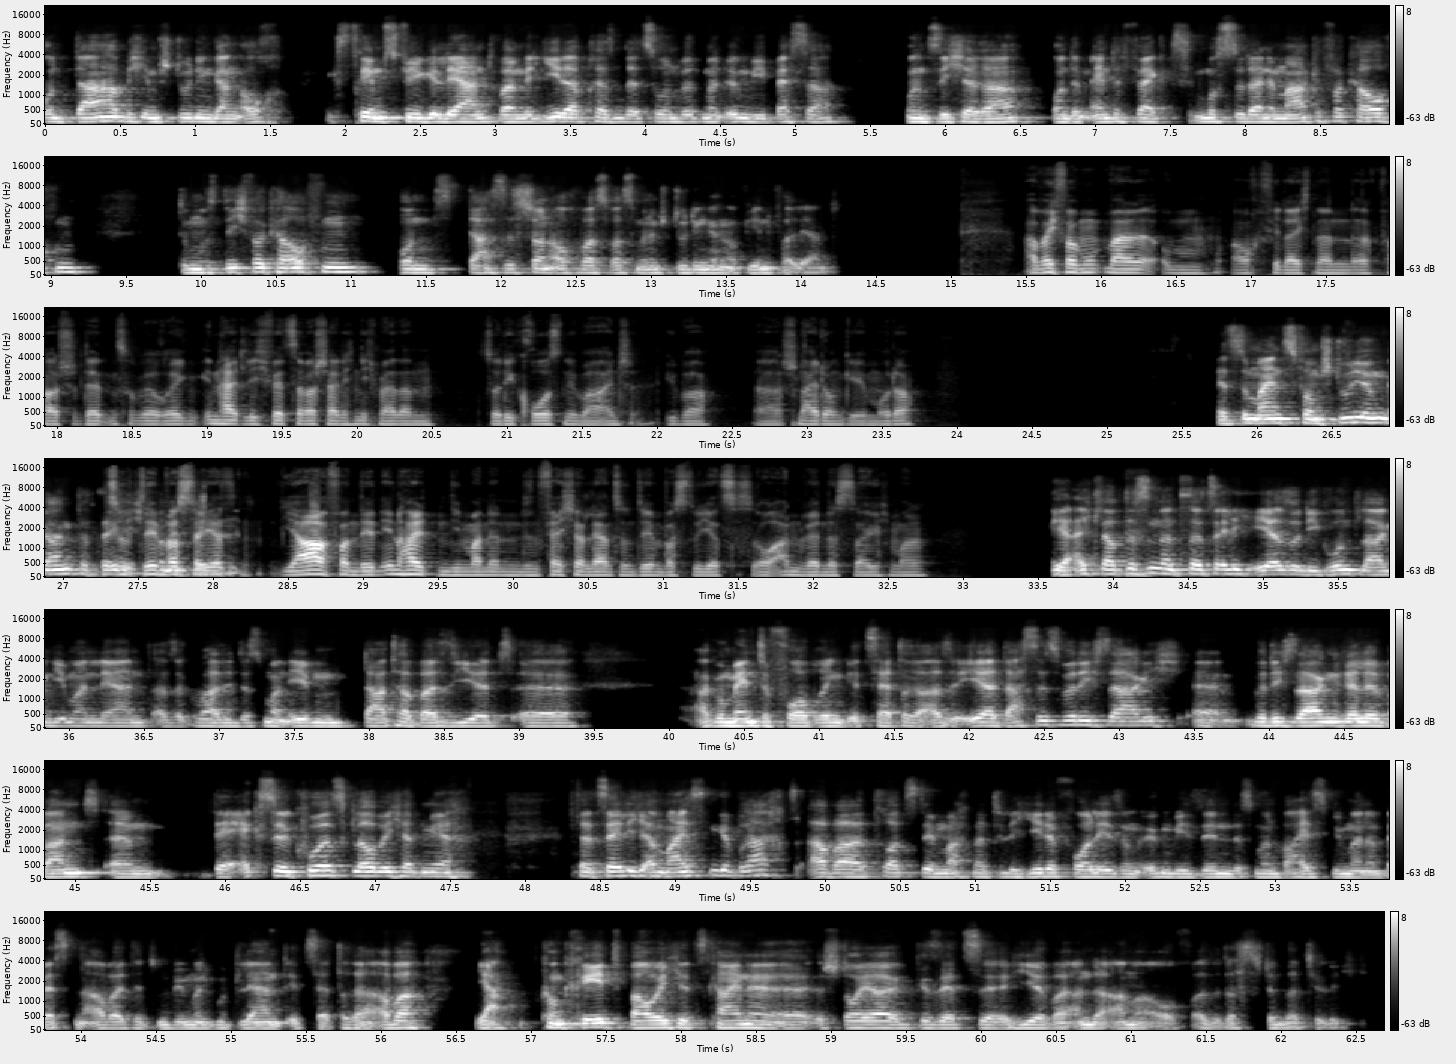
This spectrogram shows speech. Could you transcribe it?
Und da habe ich im Studiengang auch extrem viel gelernt, weil mit jeder Präsentation wird man irgendwie besser und sicherer. Und im Endeffekt musst du deine Marke verkaufen, du musst dich verkaufen. Und das ist schon auch was, was man im Studiengang auf jeden Fall lernt. Aber ich vermute mal, um auch vielleicht dann ein paar Studenten zu beruhigen, inhaltlich wird es da wahrscheinlich nicht mehr dann so die großen Überschneidungen geben, oder? Jetzt du meinst vom Studiumgang tatsächlich? Zu dem, was du jetzt, ja, von den Inhalten, die man in den Fächern lernt und dem, was du jetzt so anwendest, sage ich mal. Ja, ich glaube, das sind dann tatsächlich eher so die Grundlagen, die man lernt. Also quasi, dass man eben databasiert äh, Argumente vorbringt, etc. Also eher das ist, würde ich, sage ich, äh, würde ich sagen, relevant. Ähm, der Excel-Kurs, glaube ich, hat mir tatsächlich am meisten gebracht, aber trotzdem macht natürlich jede Vorlesung irgendwie Sinn, dass man weiß, wie man am besten arbeitet und wie man gut lernt, etc. Aber ja, konkret baue ich jetzt keine äh, Steuergesetze hier bei Under Armour auf. Also das stimmt natürlich.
